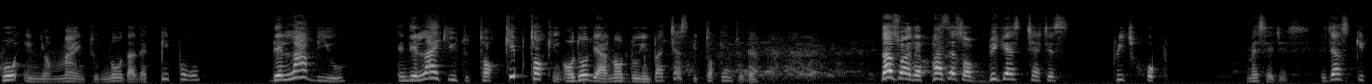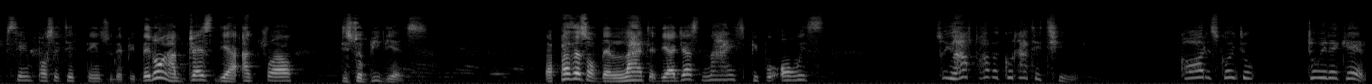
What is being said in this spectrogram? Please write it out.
grow in your mind to know that the people, they love you and they like you to talk. Keep talking, although they are not doing, but just be talking to them. That's why the pastors of biggest churches preach hope messages. They just keep saying positive things to the people. They don't address their actual disobedience. The pastors of the large, they are just nice people, always. So you have to have a good attitude. God is going to do it again.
